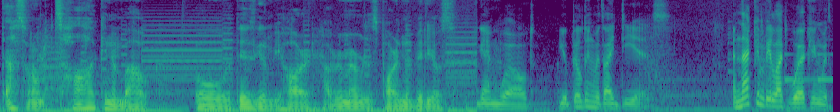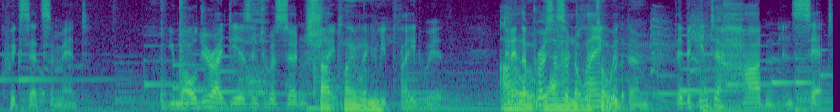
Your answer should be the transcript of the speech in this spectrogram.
That's what I'm talking about. Oh, this is gonna be hard. I remember this part in the videos. game world, you're building with ideas. And that can be like working with quickset cement. You mold your ideas into a certain Stop shape that can me. be played with. I And in the process of playing with them, they begin to harden and set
